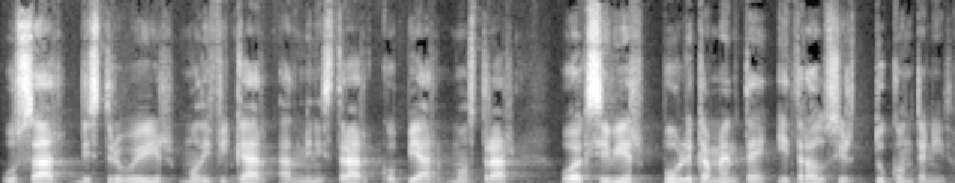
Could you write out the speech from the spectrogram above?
usar, distribuir, modificar, administrar, copiar, mostrar o exhibir públicamente y traducir tu contenido.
